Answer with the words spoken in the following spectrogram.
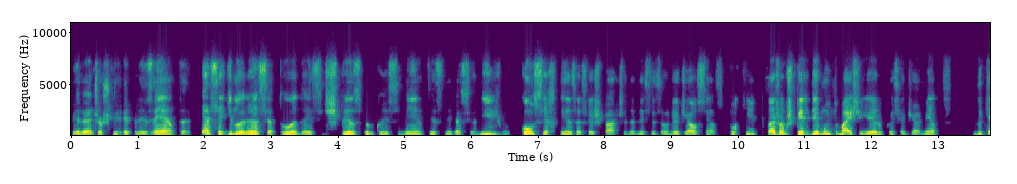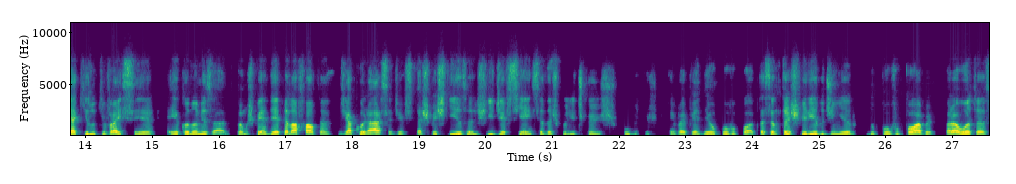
perante aos que representa, essa ignorância toda, esse desprezo pelo conhecimento, esse negacionismo, com certeza fez parte da decisão de adiar o censo. Porque nós vamos perder muito mais dinheiro com esse adiamento do que aquilo que vai ser economizado. Vamos perder pela falta de acurácia das pesquisas e de eficiência das políticas públicas. Quem vai perder é o povo pobre. Está sendo transferido dinheiro do povo pobre para outras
